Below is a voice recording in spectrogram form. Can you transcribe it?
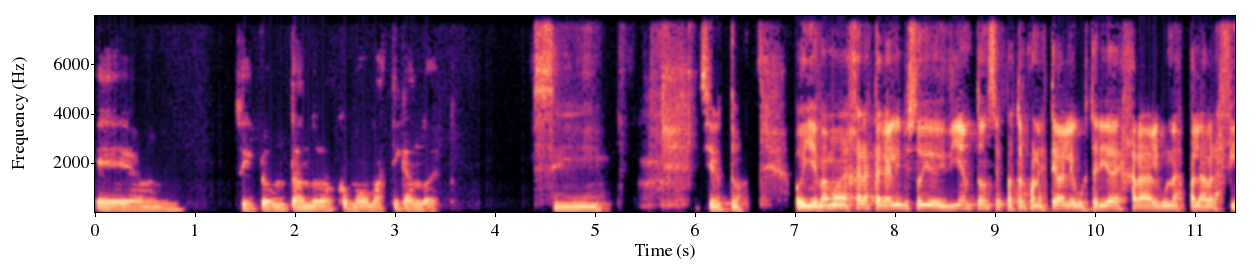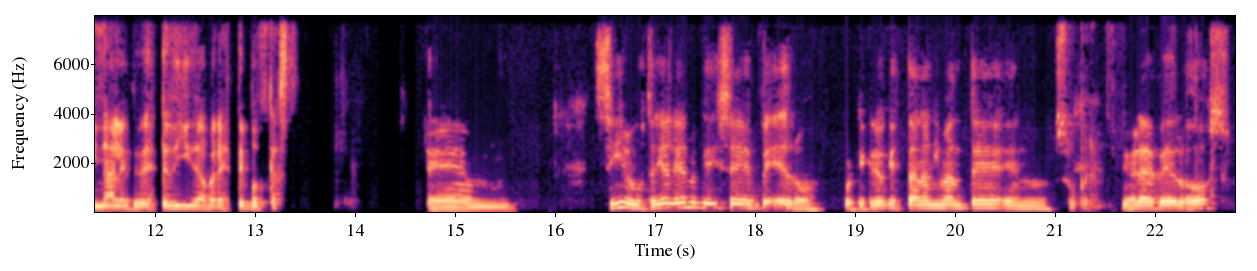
seguir preguntándonos cómo masticando esto. Sí, cierto. Oye, vamos a dejar hasta acá el episodio de hoy día. Entonces, Pastor Juan Esteban, ¿le gustaría dejar algunas palabras finales de despedida para este podcast? Sí, me gustaría leer lo que dice Pedro, porque creo que es tan animante en Primera de Pedro 2.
